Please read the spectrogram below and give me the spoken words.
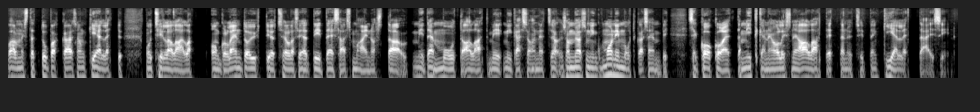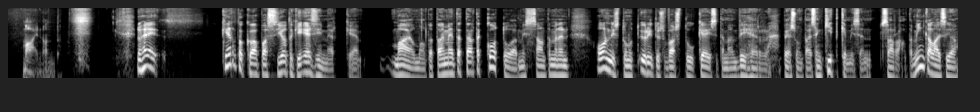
valmistat tupakkaa ja se on kielletty, mutta sillä lailla onko lentoyhtiöt sellaisia, että niitä ei saisi mainostaa, miten muut alat, mikä se on. Että se, on se on myös niin kuin monimutkaisempi se koko, että mitkä ne olisi ne alat, että nyt sitten kiellettäisiin mainonta. No hei, kertokaapas jotakin esimerkkejä. maailmalta tai meiltä täältä kotoa, missä on tämmöinen onnistunut yritysvastuukeisi tämän viherpesun tai sen kitkemisen saralta. Minkälaisia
